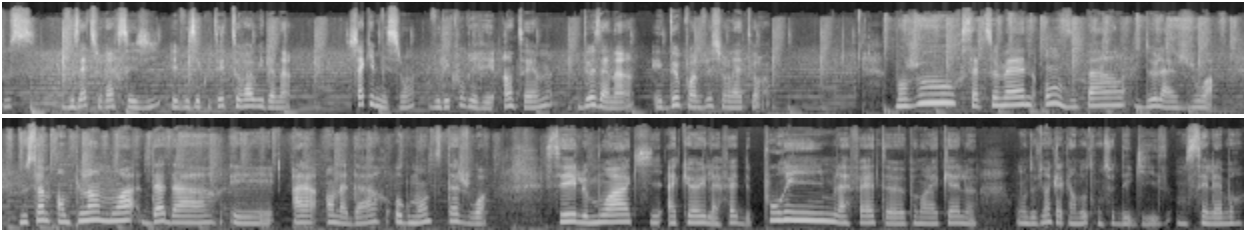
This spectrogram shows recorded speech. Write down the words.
vous êtes sur RCJ et vous écoutez Torah with Anna. Chaque émission, vous découvrirez un thème, deux Anna et deux points de vue sur la Torah. Bonjour, cette semaine, on vous parle de la joie. Nous sommes en plein mois d'Adar et en Adar, augmente ta joie. C'est le mois qui accueille la fête de Purim, la fête euh, pendant laquelle on devient quelqu'un d'autre, on se déguise, on célèbre.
